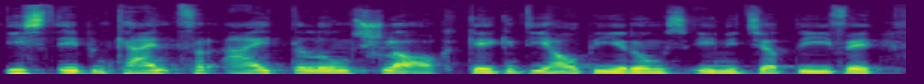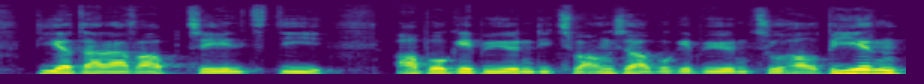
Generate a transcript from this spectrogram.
ist eben kein Vereitelungsschlag gegen die Halbierungsinitiative, die ja darauf abzielt, die Abogebühren, die Zwangsabogebühren zu halbieren.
